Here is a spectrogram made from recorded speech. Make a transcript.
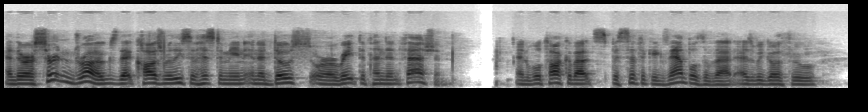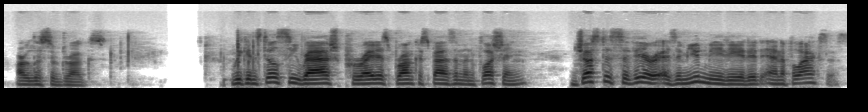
And there are certain drugs that cause release of histamine in a dose or a rate-dependent fashion. And we'll talk about specific examples of that as we go through our list of drugs. We can still see rash, pruritus, bronchospasm, and flushing just as severe as immune-mediated anaphylaxis.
